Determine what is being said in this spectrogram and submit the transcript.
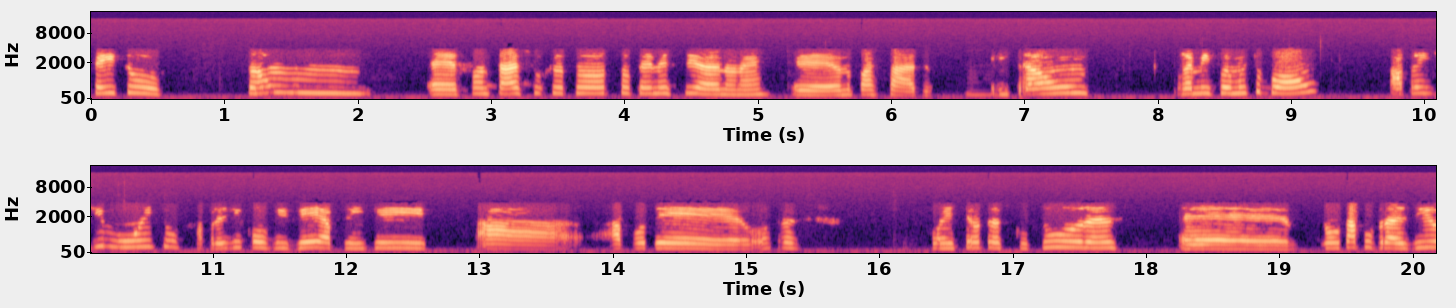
feito tão é, fantástico que eu tô, tô tendo esse ano, né? É, ano passado. Uhum. Então, para mim foi muito bom. Aprendi muito, aprendi a conviver, aprendi a, a poder outras, conhecer outras culturas, é, voltar para o Brasil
